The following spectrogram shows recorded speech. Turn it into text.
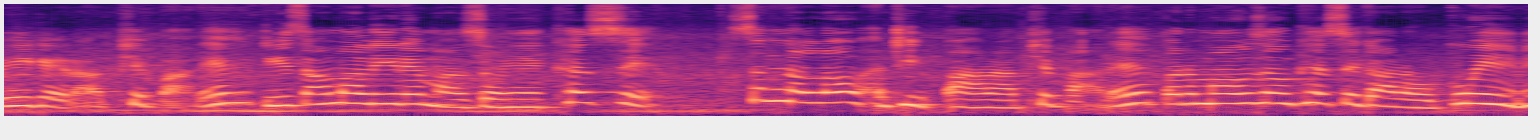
ပေးခဲ့တာဖြစ်ပါတယ်ဒီဆောင်းပါးလေးထဲမှာဆိုရင်ခက်စစ်12လုံးအထိပါတာဖြစ်ပါတယ်ပထမဦးဆုံးခက်စစ်ကတော့ကွင်း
